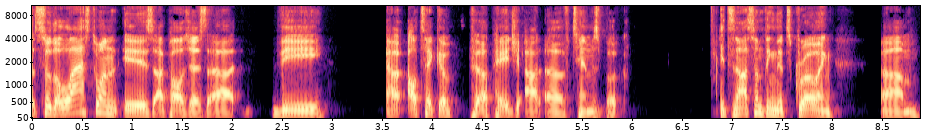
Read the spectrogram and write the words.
so the last one is I apologize. Uh, the I'll take a, a, page out of Tim's book. It's not something that's growing um,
